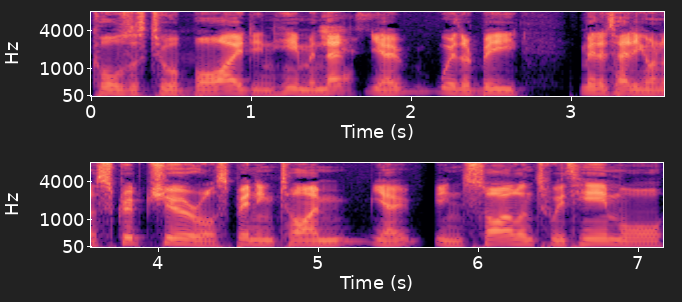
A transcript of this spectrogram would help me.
calls us to abide in Him, and that Yes. you know whether it be meditating on a scripture or spending time you know in silence with Him or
